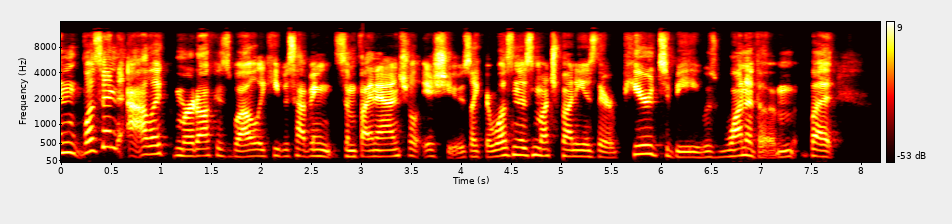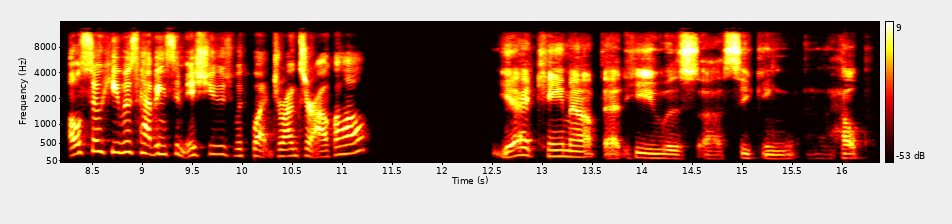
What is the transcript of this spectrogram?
And wasn't Alec Murdaugh as well? Like he was having some financial issues. Like there wasn't as much money as there appeared to be. Was one of them, but also he was having some issues with what drugs or alcohol. Yeah, it came out that he was uh, seeking uh, help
